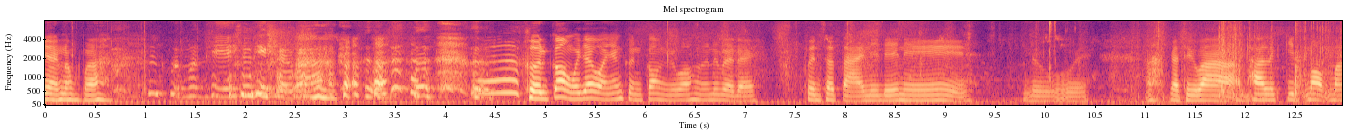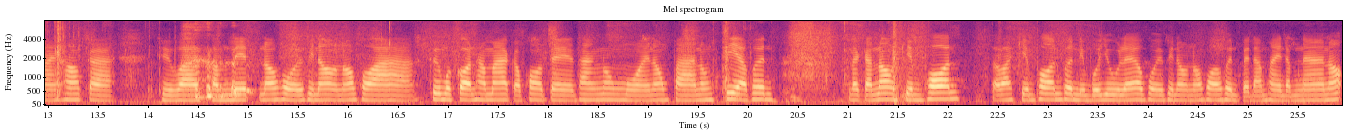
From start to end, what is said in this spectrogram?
อย่างน้องปลาคนมันเพลงนี่ใครว่าเขินกล้องไว้จ้าว่ายังเขินกล้องอยู่ว่าเฮ้ยในแบบใดเพิ่นสไตล์นี่เด้เน่โดยอะก็ถือว่าภารกิจมอบหมายเฮาก็ถือว่าสำเร็จเนาะพ่อแม่พี่น้องเนาะเพราะว่าคือเมื่อก่อนทามากับพ่อแต่ทางน้องมวยน้องปลาน้องเตี้ยเพิ่นแล้วก็น้องเข็มพร แต่ว่าเข็มพรเพิ่นนี่บ่อยู่แล้วพ่อแม่พี่น้องเนาะเพราะว่าเพิ่นไปดำไห้ดำนาเนาะ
